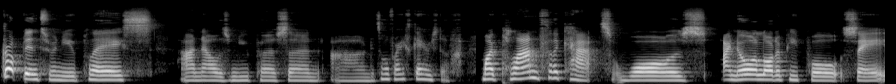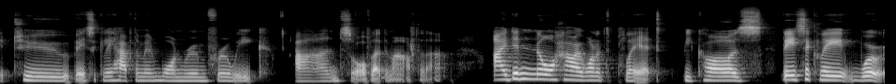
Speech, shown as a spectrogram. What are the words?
dropped into a new place and now there's a new person and it's all very scary stuff. My plan for the cats was I know a lot of people say to basically have them in one room for a week and sort of let them out after that. I didn't know how I wanted to play it because basically we're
